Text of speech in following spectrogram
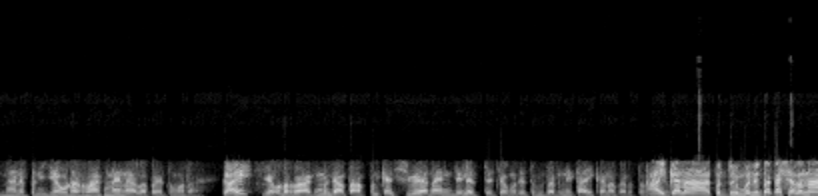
नाही पण एवढा राग नाही ना आला पाहिजे तुम्हाला. काय? एवढा राग म्हणजे आता आपण काही शिव्या नाही दिल्यात त्याच्यामध्ये. तुम्ही तर नीट ऐका ना जरा तुम्ही. ऐका ना पण तुम्ही बनवता कशाला ना?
